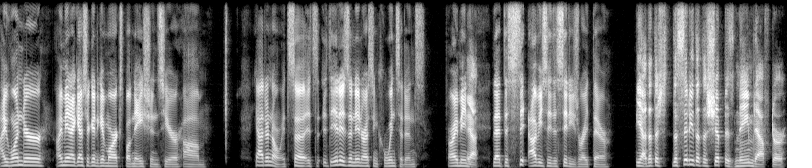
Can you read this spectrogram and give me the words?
I wonder I mean I guess you're going to give more explanations here. Um Yeah, I don't know. It's uh it's it, it is an interesting coincidence. Or I mean Yeah. that the ci- obviously the city's right there. Yeah, that the sh- the city that the ship is named after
